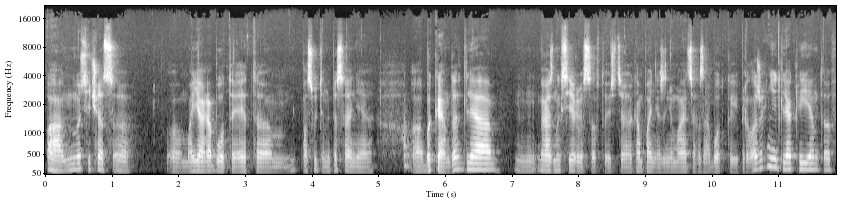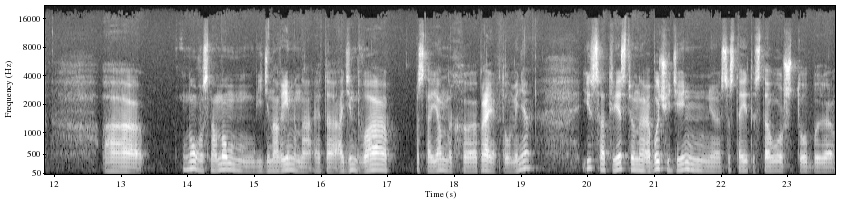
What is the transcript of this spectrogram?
А, ну, сейчас э, э моя работа – это, по сути, написание э, бэкэнда для разных сервисов, то есть э, компания занимается разработкой приложений для клиентов. А, ну, в основном единовременно это один-два постоянных э, проекта у меня. И, соответственно, рабочий день состоит из того, чтобы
